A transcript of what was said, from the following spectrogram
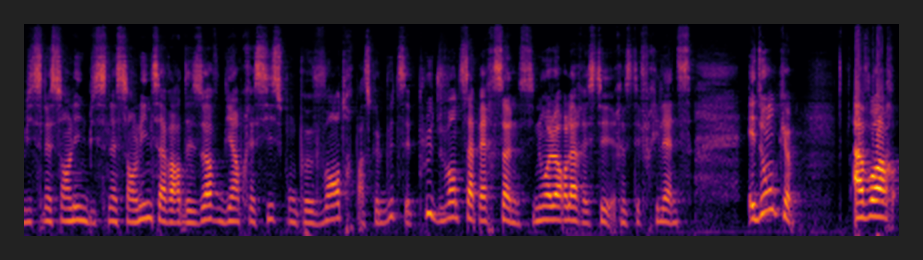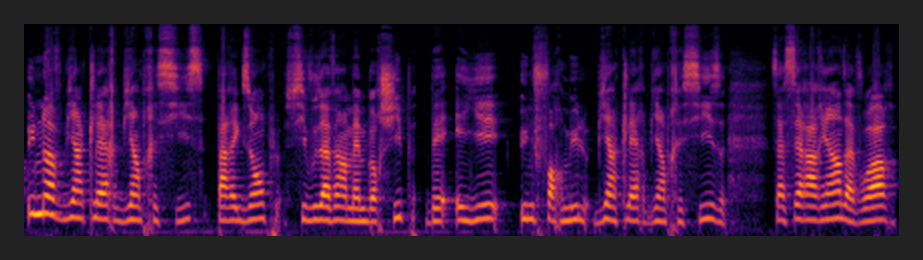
business en ligne, business en ligne, c'est avoir des offres bien précises qu'on peut vendre parce que le but c'est plus de vendre sa personne. Sinon alors là, restez, restez freelance. Et donc, avoir une offre bien claire, bien précise. Par exemple, si vous avez un membership, ben, ayez une formule bien claire, bien précise. Ça sert à rien d'avoir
